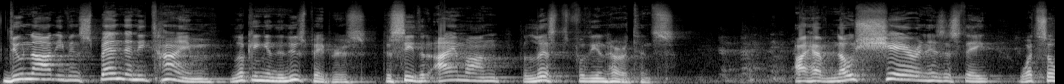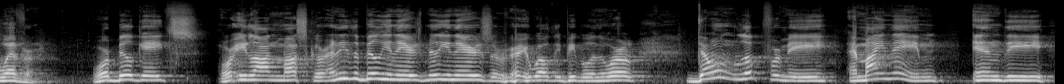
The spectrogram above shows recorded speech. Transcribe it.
do not even spend any time looking in the newspapers to see that I'm on the list for the inheritance. I have no share in his estate whatsoever, or Bill Gates, or Elon Musk, or any of the billionaires, millionaires, or very wealthy people in the world. Don't look for me and my name in the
